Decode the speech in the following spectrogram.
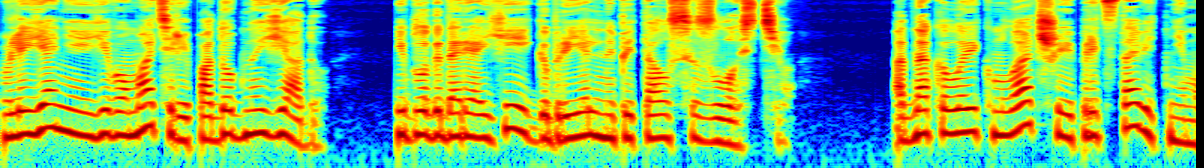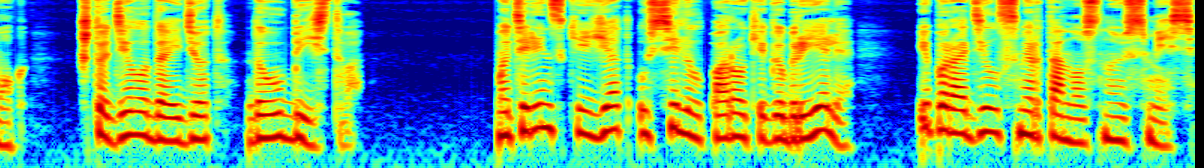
влияние его матери подобно яду, и благодаря ей Габриэль напитался злостью. Однако Лейк-младший представить не мог, что дело дойдет до убийства. Материнский яд усилил пороки Габриэля и породил смертоносную смесь.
